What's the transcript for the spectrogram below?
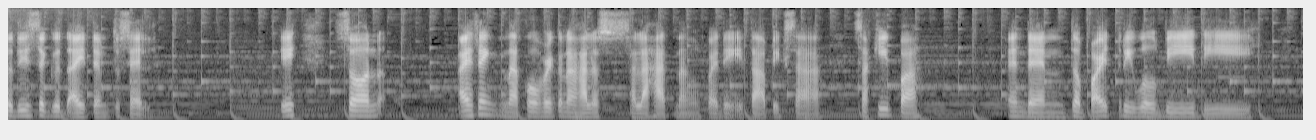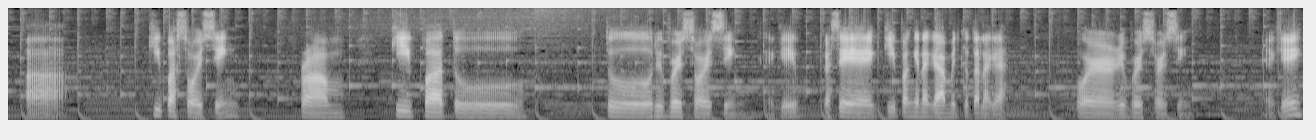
So, this is a good item to sell. Okay? So, I think na-cover ko na halos sa lahat ng pwede i-topic sa, sa Kipa. And then, the part 3 will be the uh, Kipa sourcing from Kipa to to reverse sourcing. Okay? Kasi Kipa ang ginagamit ko talaga for reverse sourcing. Okay?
